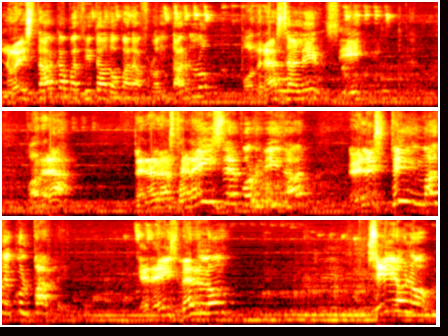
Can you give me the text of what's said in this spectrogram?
no está capacitado para afrontarlo, podrá salir, sí. Podrá. Pero nos tenéis de por vida el estigma de culpable. ¿Queréis verlo? ¿Sí o no?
